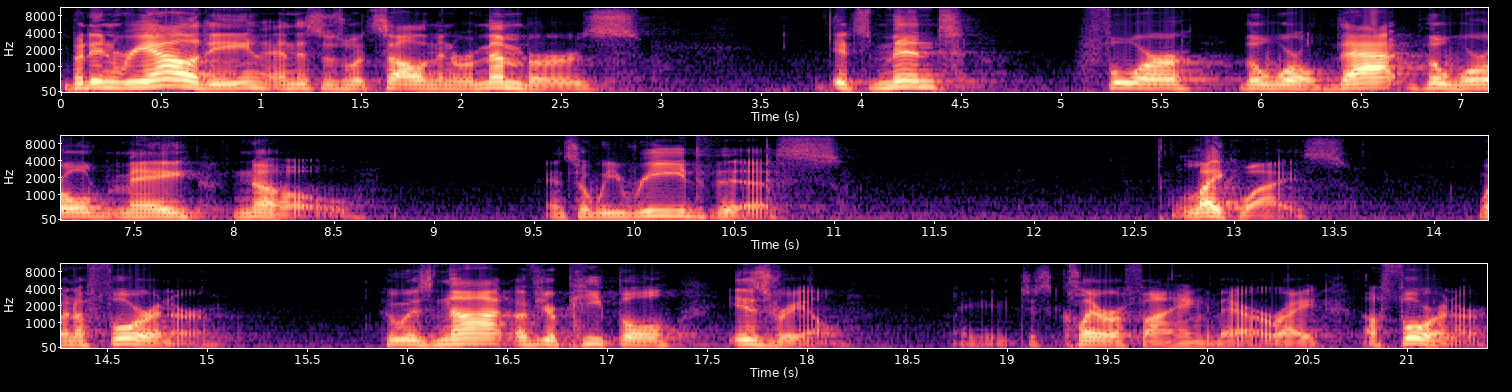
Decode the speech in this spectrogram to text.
But in reality, and this is what Solomon remembers, it's meant for the world, that the world may know. And so we read this. Likewise, when a foreigner who is not of your people Israel, just clarifying there, right? A foreigner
